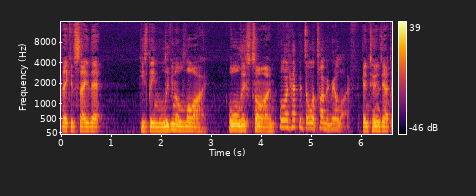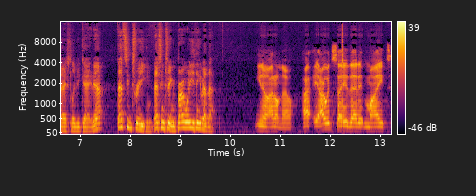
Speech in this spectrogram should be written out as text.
they could say that he's been living a lie all this time Well, it happens all the time in real life. and turns out to actually be gay. Now that's intriguing. That's intriguing, bro. What do you think about that? You know, I don't know. I I would say that it might.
